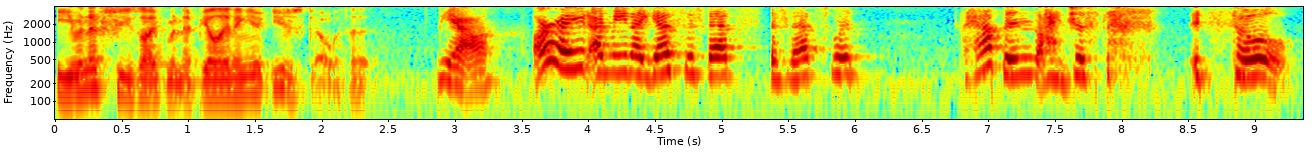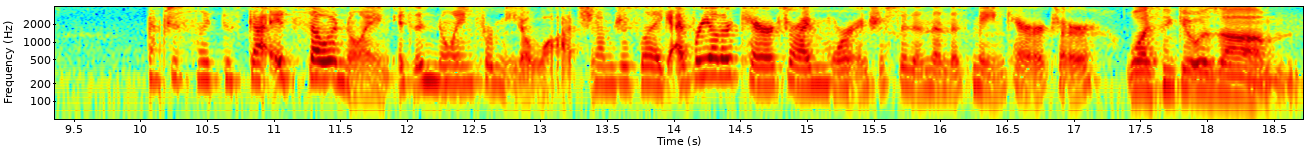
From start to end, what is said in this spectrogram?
even if she's like manipulating you, you just go with it. Yeah. All right. I mean, I guess if that's if that's what happens, I just it's so I'm just like this guy. It's so annoying. It's annoying for me to watch, and I'm just like every other character I'm more interested in than this main character. Well, I think it was. um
